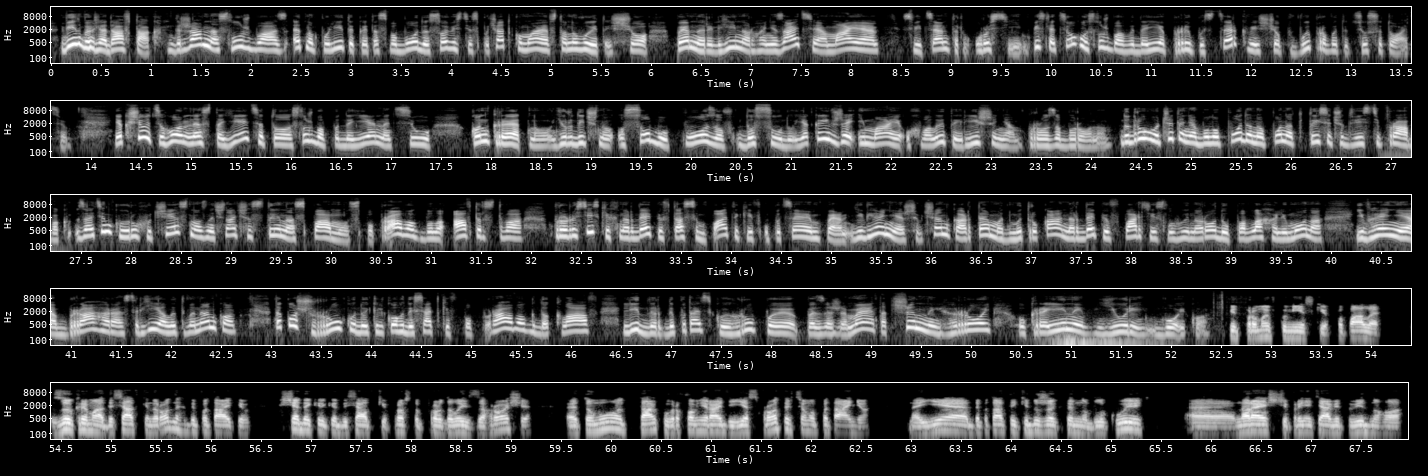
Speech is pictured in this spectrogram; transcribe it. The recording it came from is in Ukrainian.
Він виглядав так: Державна служба з етнополітики та свободи совісті спочатку має встановити, що певна релігійна організація має свій центр у Росії. Після цього служба видає припис церкві, щоб виправити цю ситуацію. Якщо цього не стається, то служба подає на цю конкретну юридичну особу позов до суду, який вже і має ухвалити рішення про заборону. До другого читання було подано понад 1200 правок. За оцінкою руху чесно, значна частина спаму з поправок була авторства проросійських нардепів та симпатиків УПЦ МП Євгенія Шевченка, Артема Дмитрука, нардепів партії Слуги народу Павла Халімона, Євгенія Брагара, Сергія Литвиненко. Також руку до кількох десятків поправок доклав лідер депутатської групи ПЗЖМ та чинний герой України Юрій Бойко. Під промивку мізків попали, зокрема, десятки народних депутатів, ще декілька десятків просто продались за гроші. Е, Тому так у Верховній Раді є спротив цьому питанню. Е, Є депутати, які дуже активно блокують е, нарешті прийняття відповідного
